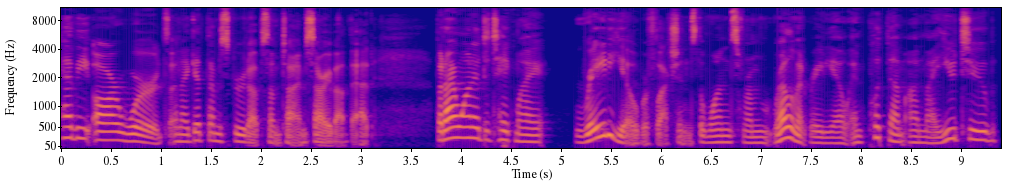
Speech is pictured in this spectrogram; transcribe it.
heavy R words, and I get them screwed up sometimes. Sorry about that. But I wanted to take my radio reflections, the ones from relevant radio, and put them on my YouTube.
